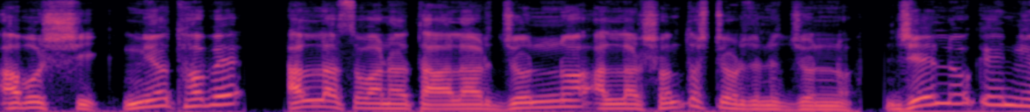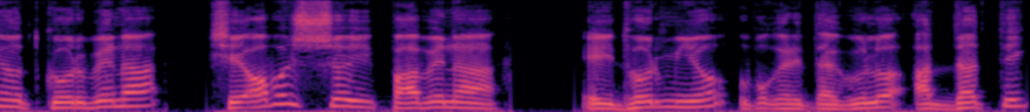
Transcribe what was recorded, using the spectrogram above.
আবশ্যিক। নিয়ত হবে আল্লাহ সবান তালার জন্য, আল্লাহর সন্তুষ্টি অর্জনের জন্য। যে লোক এই নিয়ত করবে না, সে অবশ্যই পাবে না এই ধর্মীয় উপকারিতাগুলো, আধ্যাত্মিক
